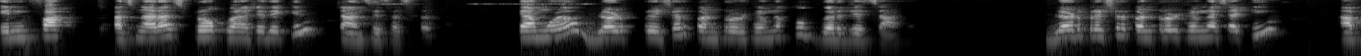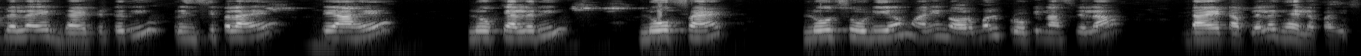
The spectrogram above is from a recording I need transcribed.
इन्फाक्ट असणारा स्ट्रोक होण्याचे देखील चान्सेस असतात. त्यामुळं ब्लड प्रेशर कंट्रोल ठेवणं खूप गरजेचं आहे. ब्लड प्रेशर कंट्रोल ठेवण्यासाठी आपल्याला एक डायटेटरी प्रिन्सिपल आहे. ते आहे low calorie low fat low sodium आणि नॉर्मल प्रोटीन असलेला डाएट आपल्याला घ्यायला पाहिजे.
